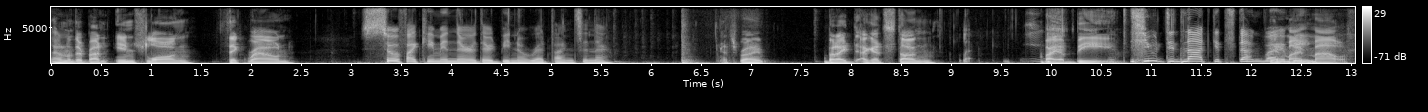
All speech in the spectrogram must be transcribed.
I don't know. They're about an inch long, thick, round. So if I came in there, there'd be no red vines in there. That's right. But I, I got stung by a bee You did not get stung by in a bee. In my mouth.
